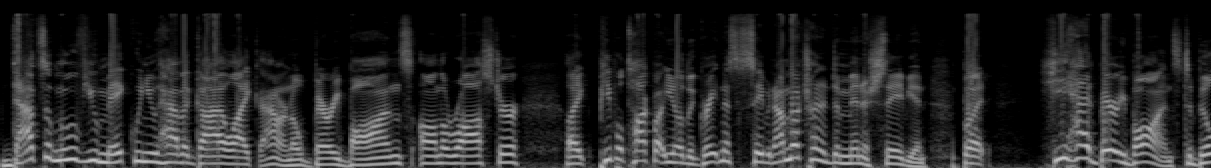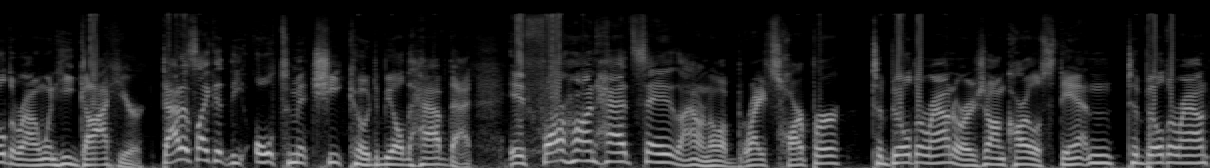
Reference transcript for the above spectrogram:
That's a move you make when you have a guy like I don't know Barry Bonds on the roster. Like people talk about, you know, the greatness of Sabean. I'm not trying to diminish Sabean, but he had Barry Bonds to build around when he got here. That is like the ultimate cheat code to be able to have that. If Farhan had, say, I don't know, a Bryce Harper to build around or a Giancarlo Stanton to build around,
